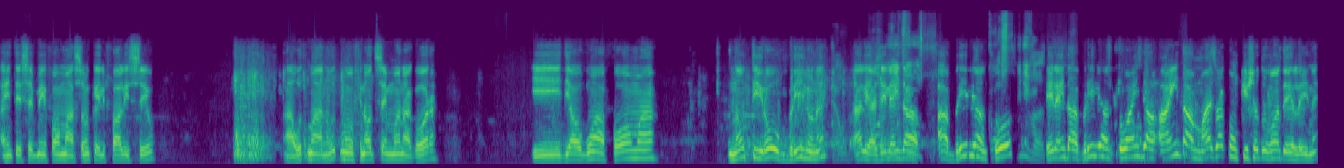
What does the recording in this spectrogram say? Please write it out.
A gente recebeu a informação que ele faleceu a última, no último final de semana agora. E de alguma forma não tirou o brilho, né? É Aliás, ele ainda abrilhantou, ele ainda abrilhantou ainda, ainda mais a conquista do Vanderlei, né?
